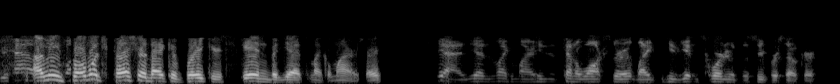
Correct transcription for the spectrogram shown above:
you have. I mean, so much pressure that could break your skin, but yeah, it's Michael Myers, right? Yeah, yeah, it's Michael Myers. He just kind of walks through it like he's getting squirted with the super soaker.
